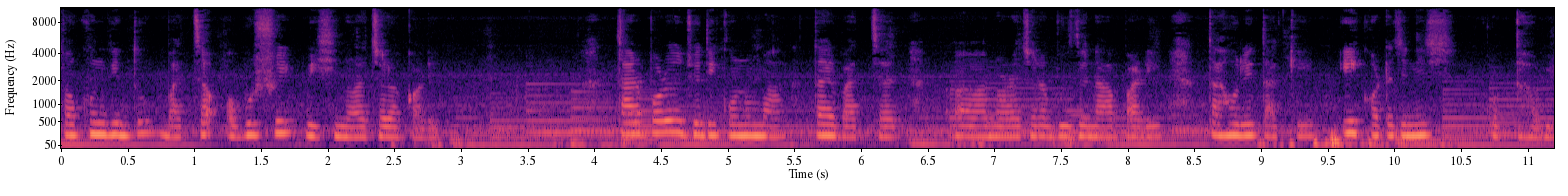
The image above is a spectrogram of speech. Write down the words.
তখন কিন্তু বাচ্চা অবশ্যই বেশি নড়াচড়া করে। তারপরেও যদি কোনো মা তার বাচ্চার নড়াচড়া বুঝতে না পারে, তাহলে তাকে এই কটা জিনিস করতে হবে।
